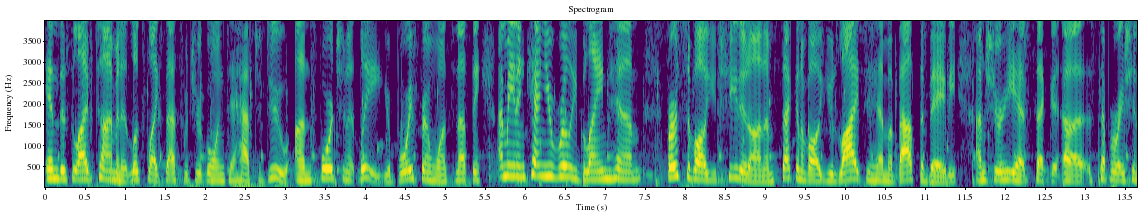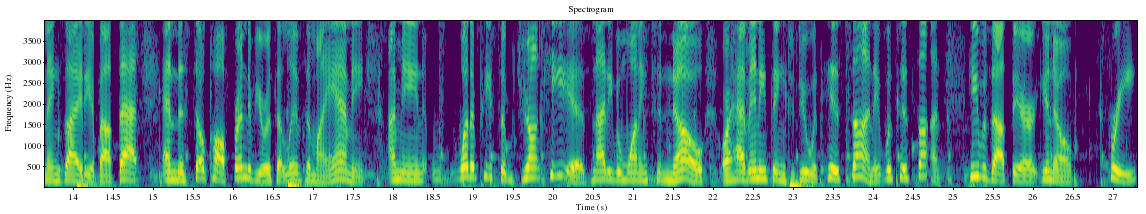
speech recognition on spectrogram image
in this lifetime, and it looks like that's what you're going to have to do. Unfortunately, your boyfriend wants nothing. I mean, and can you really blame him? First of all, you cheated on him. Second of all, you lied to him about the baby. I'm sure he had second, uh, separation anxiety about that. And this so called friend of yours that lives in Miami, I mean, what a piece of junk he is, not even wanting to know or have anything to do with his son. It was his son. He was out there, you know, free,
